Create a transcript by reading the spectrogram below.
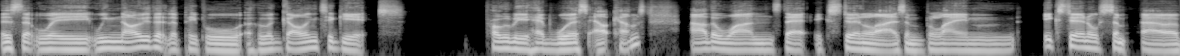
is that we we know that the people who are going to get probably have worse outcomes are the ones that externalize and blame external uh,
